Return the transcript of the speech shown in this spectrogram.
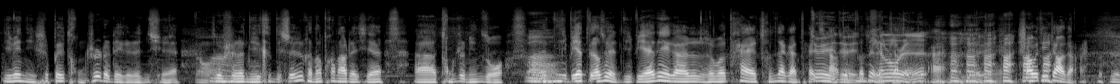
因为你是被统治的这个人群，就是你你随时可能碰到这些呃统治民族，你别得罪，你别那个什么太存在感太强，得罪天龙人，哎，稍微低调点，就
